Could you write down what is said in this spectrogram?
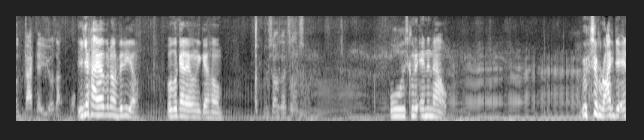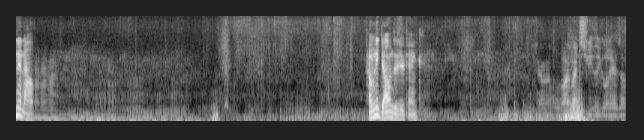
Looked back at you. I was like, Yeah, I have it on video. We'll look at it when we get home. we should all go to lunch somewhere. Oh, let's go to In and Out. We should ride to In and Out. How many gallons is your tank? I don't know. Why am I street legal in Arizona?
